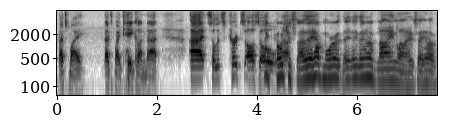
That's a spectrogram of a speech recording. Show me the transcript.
that's my that's my take on that. Uh, so let's. Kurt's also uh, coaches. Uh, they have more. They, they they don't have nine lives. They have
